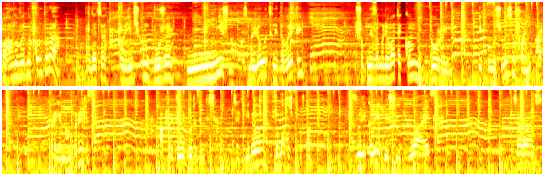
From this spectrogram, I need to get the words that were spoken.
погано видно контура. Придеться олівчиком дуже ніжно розмальовувати, не давити, щоб не замалювати контури. І получився файний арт. Приємного перегляду. А перед тим як будете дивитися це відео, будь ласка, поставте великолепніший лайк. Це раз.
